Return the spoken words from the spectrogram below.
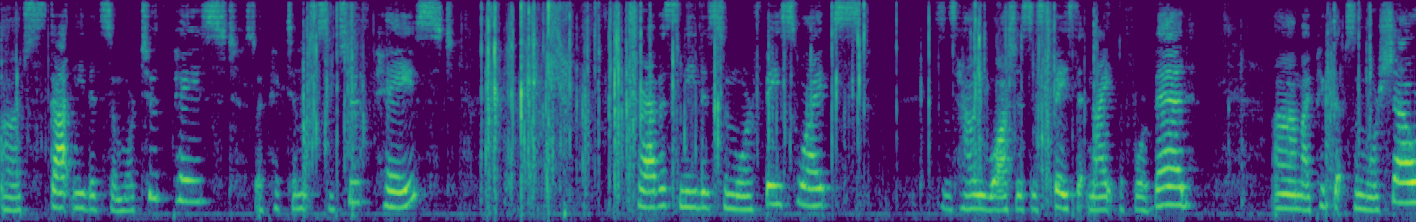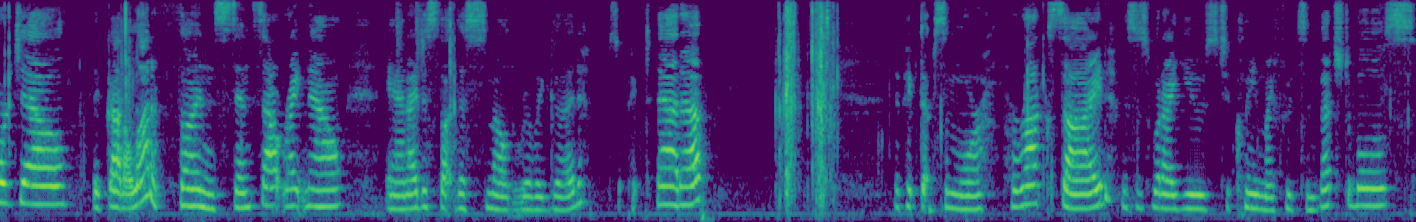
Uh, Scott needed some more toothpaste, so I picked him up some toothpaste. Travis needed some more face wipes. This is how he washes his face at night before bed. Um, I picked up some more shower gel. They've got a lot of fun scents out right now, and I just thought this smelled really good, so picked that up. I picked up some more peroxide. This is what I use to clean my fruits and vegetables.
